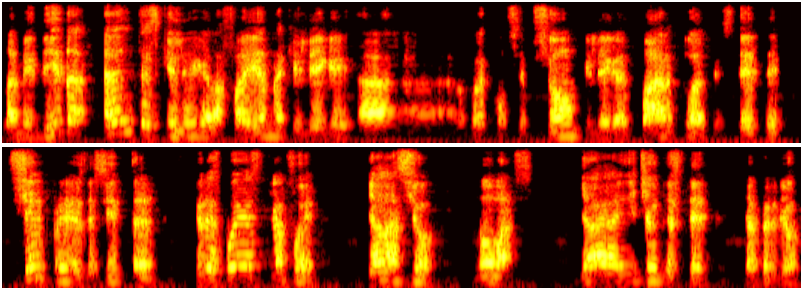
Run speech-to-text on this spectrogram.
la medida antes que llegue a la faena, que llegue a la concepción, que llegue al parto, al destete, siempre es decir antes. Que después ya fue, ya nació, no más. Ya ha hecho el destete, ya perdió.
